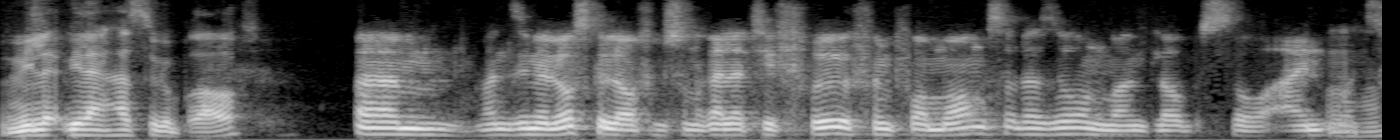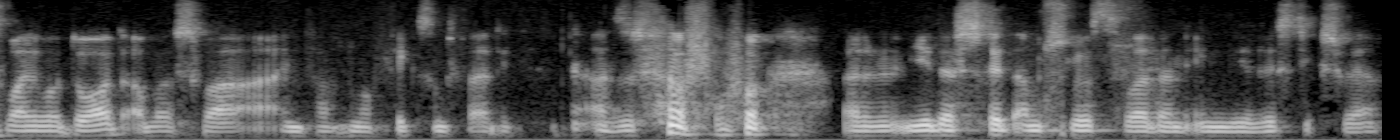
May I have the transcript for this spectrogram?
wie, wie lange hast du gebraucht? Ähm, wann sind wir losgelaufen? Schon relativ früh, 5 Uhr morgens oder so und waren, glaube ich, so 1 Uhr, 2 Uhr dort, aber es war einfach nur fix und fertig. Also ich war froh, weil jeder Schritt am Schluss war dann irgendwie richtig schwer.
